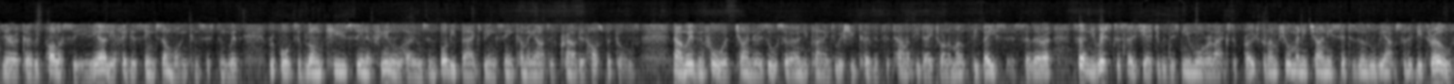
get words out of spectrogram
zero COVID policy. The earlier figures seemed somewhat inconsistent with reports of long queues seen at funeral homes and body bags being seen coming out of crowded hospitals. Now, moving forward, China is also only planning to issue COVID fatality data on a monthly basis. So there are certainly risks associated with this new, more relaxed approach, but I'm sure many Chinese citizens will be absolutely thrilled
